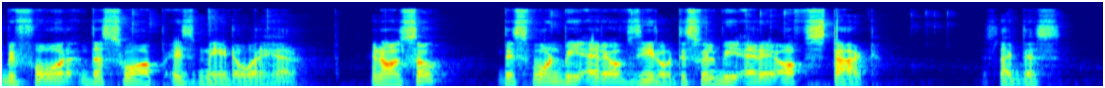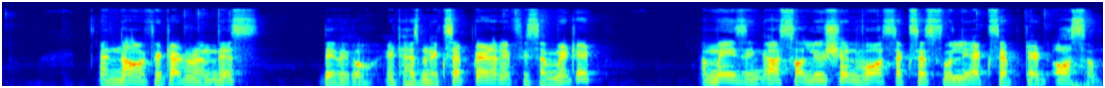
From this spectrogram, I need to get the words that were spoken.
before the swap is made over here. And also this won't be array of 0, this will be array of start, just like this. And now if we try to run this, there we go, it has been accepted and if we submit it, Amazing, our solution was successfully accepted. Awesome.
